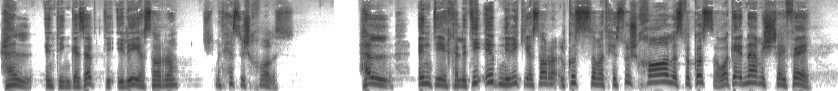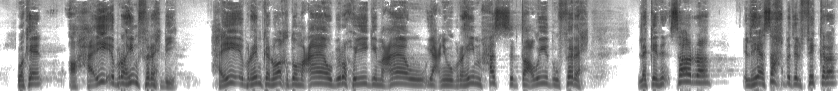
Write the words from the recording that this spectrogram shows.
هل أنت انجذبتي إليه يا سارة؟ ما تحسش خالص. هل أنت خليتيه ابن ليك يا سارة؟ القصة ما تحسوش خالص في القصة وكأنها مش شايفاه. وكأن آه حقيقي إبراهيم فرح بيه. حقيقي إبراهيم كان واخده معاه وبيروح ويجي معاه ويعني وابراهيم حس بتعويض وفرح. لكن سارة اللي هي صاحبة الفكرة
